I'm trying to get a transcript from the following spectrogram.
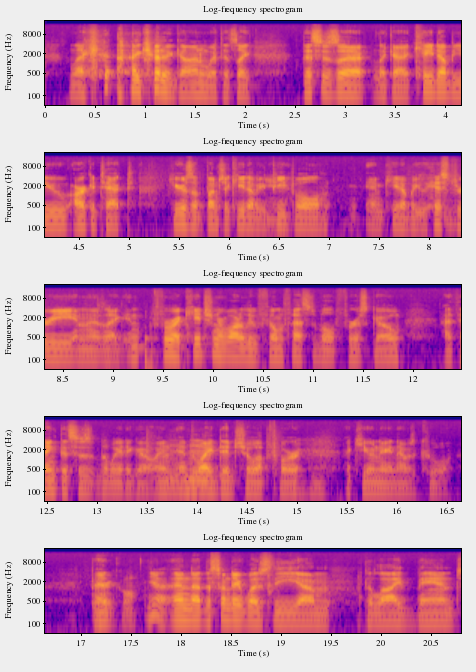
like I could have gone with. It's like this is a like a KW architect. Here's a bunch of KW Yeah. people and KW history, and I was like, and for a Kitchener Waterloo Film Festival first go, I think this is the way to go. And, and Dwight did show up for a Q and A, and that was cool. Very And- cool. Yeah, and uh, the Sunday was the um, the live band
